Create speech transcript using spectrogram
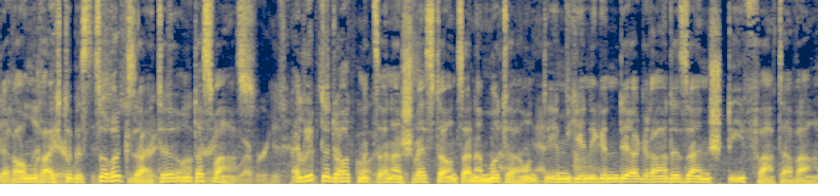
Der Raum reichte bis zur Rückseite und das war's. Er lebte dort mit seiner Schwester und seiner Mutter und demjenigen, der gerade sein Stiefvater war.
